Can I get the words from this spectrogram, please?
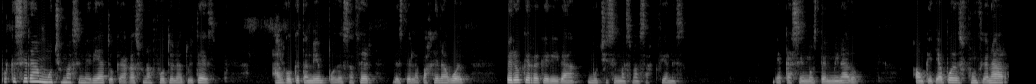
Porque será mucho más inmediato que hagas una foto y la tuites, algo que también puedes hacer desde la página web, pero que requerirá muchísimas más acciones. Ya casi hemos terminado. Aunque ya puedes funcionar,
